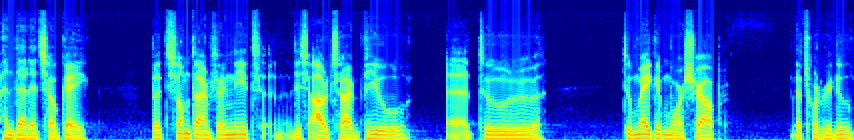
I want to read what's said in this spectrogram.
and that it's okay. But sometimes I need this outside view uh, to to make it more sharp. That's what we do.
